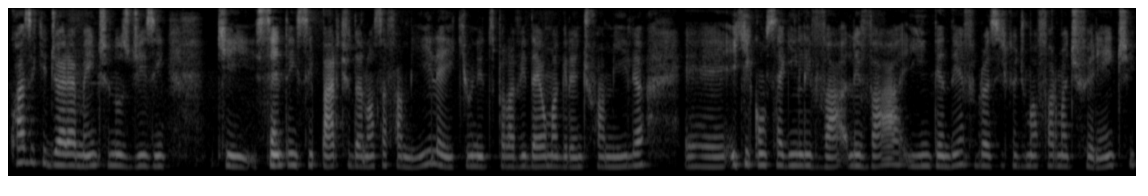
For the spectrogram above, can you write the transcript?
quase que diariamente nos dizem que sentem-se parte da nossa família e que Unidos pela Vida é uma grande família é, e que conseguem levar, levar e entender a fibrose de uma forma diferente,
